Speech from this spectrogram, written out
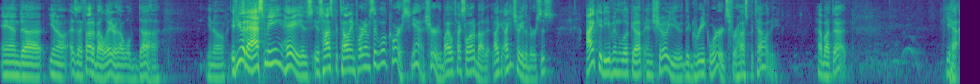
And, uh, you know, as I thought about it later, I thought, well, duh. You know, if you had asked me, hey, is, is hospitality important? I would have said, well, of course. Yeah, sure. The Bible talks a lot about it. I, I can show you the verses. I could even look up and show you the Greek words for hospitality. How about that? Yeah.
